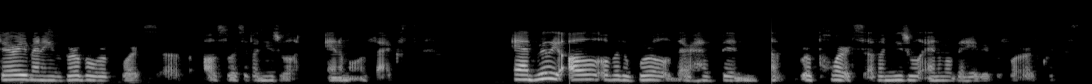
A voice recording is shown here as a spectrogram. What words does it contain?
very many verbal reports of all sorts of unusual animal effects. And really, all over the world, there have been uh, reports of unusual animal behavior before earthquakes.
